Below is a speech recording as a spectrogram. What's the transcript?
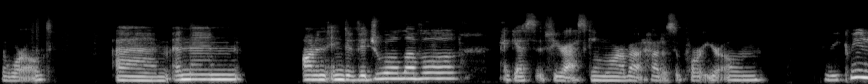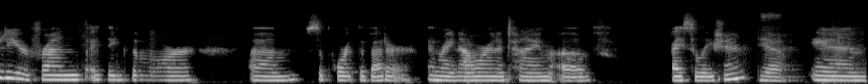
the world. Um, and then on an individual level, I guess if you're asking more about how to support your own community or friends, I think the more um, support, the better. And right now we're in a time of isolation. Yeah. And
